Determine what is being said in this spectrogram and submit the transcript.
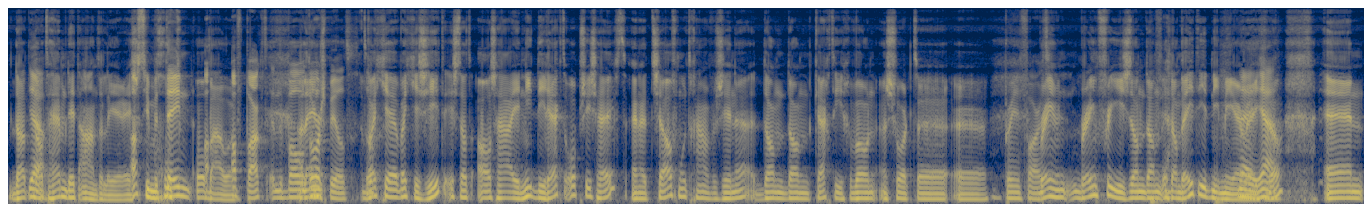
Dat, Ja. dat hem dit aan te leren is. Als hij meteen opbouwen. afpakt en de bal Alleen, doorspeelt. toch? Wat je, wat je ziet is dat als hij niet direct opties heeft en het zelf moet gaan verzinnen, dan, dan krijgt hij gewoon een soort eh, eh, Brain fart. brain, brain freeze. Dan, dan, dan weet hij het niet meer, Nee, weet je wel. En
